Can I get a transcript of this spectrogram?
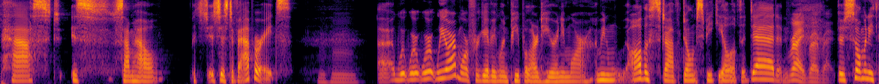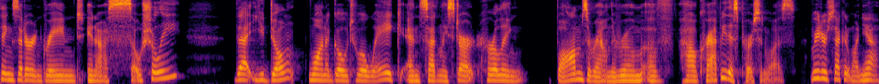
past is somehow it's, it just evaporates. hmm Uh, we- we're, we're, we are more forgiving when people aren't here anymore. I mean, all the stuff, don't speak ill of the dead. And Right, right, right. there's so many things that are ingrained in us socially that you don't want to go to a wake and suddenly start hurling bombs around the room of how crappy this person was. Read her second one. Yeah.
